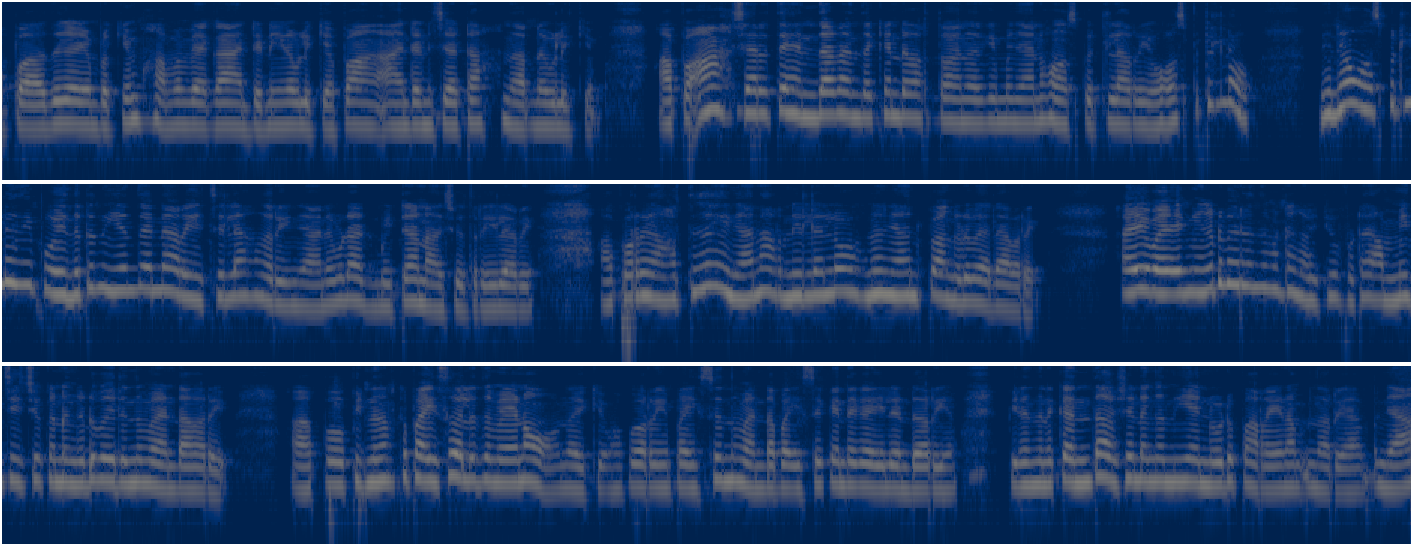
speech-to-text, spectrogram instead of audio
അപ്പോൾ അത് കഴിയുമ്പോഴേക്കും അവൻ വേഗം ആന്റണീനെ വിളിക്കും. അപ്പോൾ ആന്റണി ചേട്ടാ എന്ന് പറഞ്ഞ് വിളിക്കും. അപ്പോൾ ആ ശരത്തെ എന്താണ്? എന്തൊക്കെയുണ്ട് വർത്തമാനം ചോദിക്കുമ്പോൾ ഞാൻ ഹോസ്പിറ്റലിൽ അറിയും. ഹോസ്പിറ്റലിലോ നിന്നെ ഹോസ്പിറ്റലിൽ നീ പോയി. എന്നിട്ട് നീ എന്തെന്നെ അറിയിച്ചില്ല? എന്നറിയും ഞാനിവിടെ അഡ്മിറ്റാണ് ആശുപത്രിയിൽ അറിയും. അപ്പോൾ പറയും അത് ഞാൻ അറിഞ്ഞില്ലല്ലോ. എന്നാൽ ഞാനിപ്പോൾ അങ്ങോട്ട് വരാൻ പറയും. അയ്യോ ഇങ്ങോട്ട് വരുന്നു വേണ്ട കഴിക്കും. ഇവിടെ അമ്മയും ചേച്ചിയൊക്കെ ഇങ്ങോട്ട് വരുന്നു വേണ്ട പറയും. അപ്പോൾ പിന്നെ നിനക്ക് പൈസ വല്ലതും വേണോ? എന്ന് ചോദിക്കും. അപ്പോൾ പറയും പൈസ ഒന്നും വേണ്ട. പൈസയൊക്കെ എന്റെ കയ്യിലുണ്ട് അറിയും പിന്നെ നിനക്ക് എന്ത് ആവശ്യം ഉണ്ടെങ്കിൽ നീ എന്നോട് പറയണം എന്നറിയാം ഞാൻ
